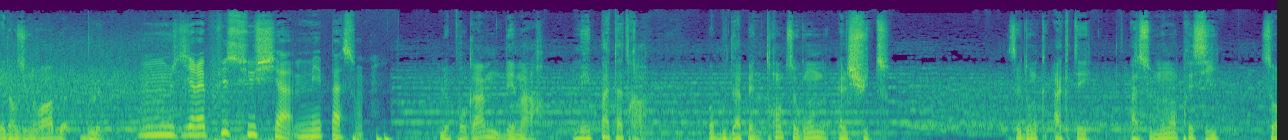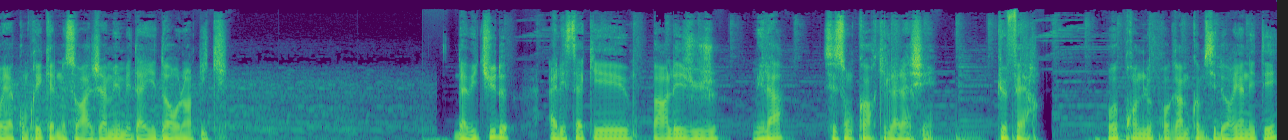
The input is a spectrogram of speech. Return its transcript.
et dans une robe bleue. Hmm, je dirais plus fuchsia, mais passons. Le programme démarre, mais patatras. Au bout d'à peine 30 secondes, elle chute. C'est donc acté. À ce moment précis, Soria compris qu'elle ne sera jamais médaillée d'or olympique. D'habitude, elle est saquée par les juges, mais là, c'est son corps qui l'a lâchée. Que faire? Reprendre le programme comme si de rien n'était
